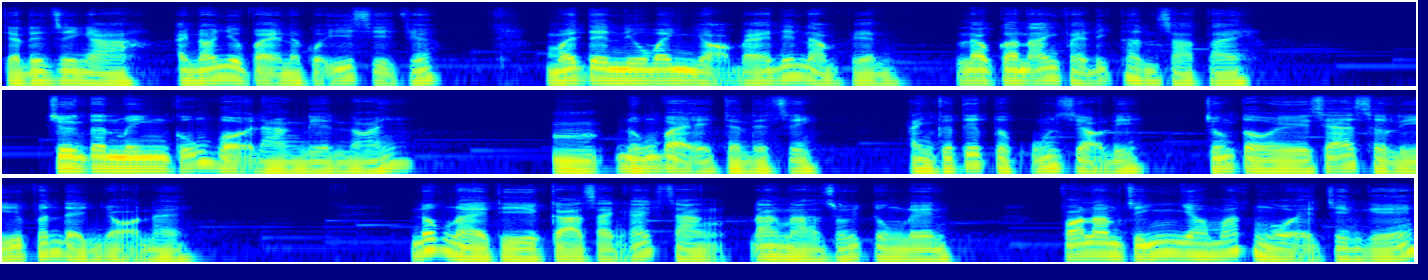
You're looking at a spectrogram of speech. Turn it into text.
Trần Tiên Sinh à, anh nói như vậy là có ý gì chứ? Mấy tên lưu manh nhỏ bé đến làm phiền, leo cần anh phải đích thân ra tay. Trương Tân Minh cũng vội đàng liền nói. Um, đúng vậy Trần Tiên Sinh, anh cứ tiếp tục uống rượu đi, chúng tôi sẽ xử lý vấn đề nhỏ này. Lúc này thì cả sảnh khách sạn đang là rối tung lên. Phó Nam Chính nhau mắt ngồi ở trên ghế.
